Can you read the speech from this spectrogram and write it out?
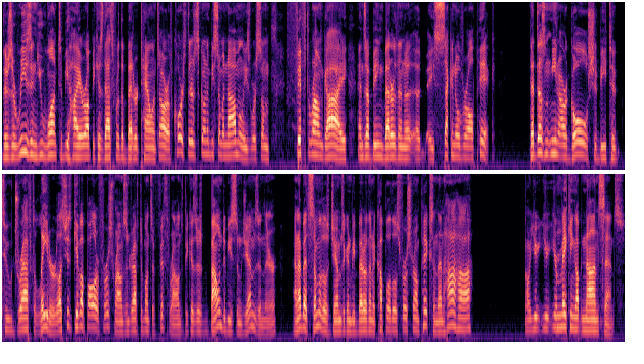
there's a reason you want to be higher up because that's where the better talents are. Of course, there's going to be some anomalies where some fifth round guy ends up being better than a, a, a, second overall pick. That doesn't mean our goal should be to, to draft later. Let's just give up all our first rounds and draft a bunch of fifth rounds because there's bound to be some gems in there. And I bet some of those gems are going to be better than a couple of those first round picks. And then, haha. No, you, you, you're making up nonsense.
